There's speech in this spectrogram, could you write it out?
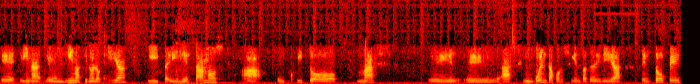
eh, en imaginología y, estamos a un poquito más, eh, eh, a 50% te diría, del tope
